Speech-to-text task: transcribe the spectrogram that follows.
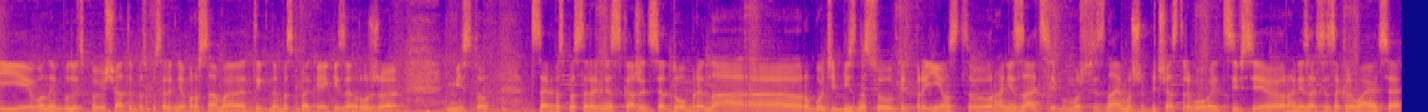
і вони будуть сповіщати безпосередньо про саме тип небезпеки, який загрожує місту. Це безпосередньо скажеться добре на е, роботі бізнесу, підприємств, організацій, бо ми ж знаємо, що під час тривоги ці всі організації закриваються.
